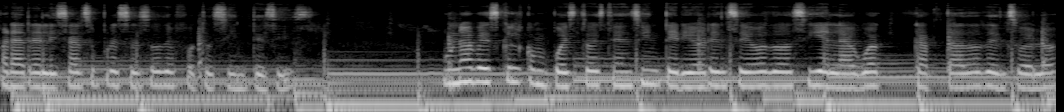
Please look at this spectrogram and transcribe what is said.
para realizar su proceso de fotosíntesis. Una vez que el compuesto está en su interior, el CO2 y el agua captado del suelo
